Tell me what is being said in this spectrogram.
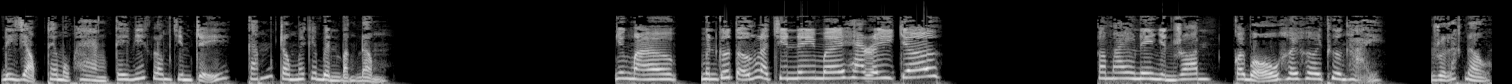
đi dọc theo một hàng cây viết lông chim trĩ cắm trong mấy cái bình bằng đồng. Nhưng mà mình cứ tưởng là Ginny mê Harry chứ. Hermione nhìn Ron, coi bộ hơi hơi thương hại, rồi lắc đầu.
